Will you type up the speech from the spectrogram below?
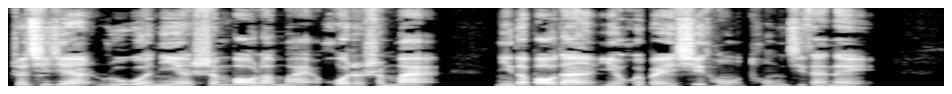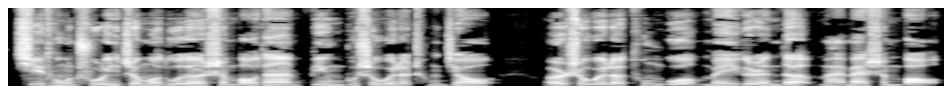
这期间如果你也申报了买或者是卖，你的报单也会被系统统计在内。系统处理这么多的申报单，并不是为了成交，而是为了通过每个人的买卖申报，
